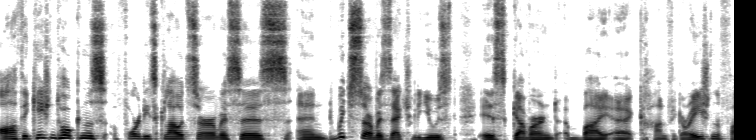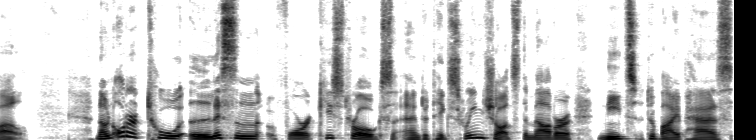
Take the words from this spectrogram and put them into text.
authentication tokens for these cloud services and which service is actually used is governed by a configuration file. Now, in order to listen for keystrokes and to take screenshots, the malware needs to bypass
